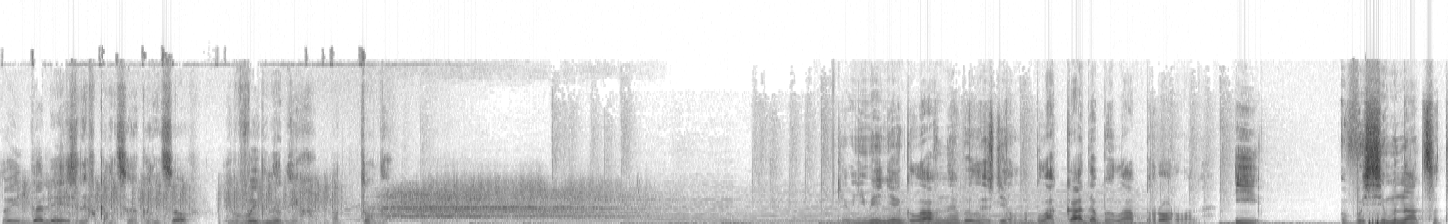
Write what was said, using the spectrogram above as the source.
Ну и долезли в конце концов и выгнали их оттуда. Тем не менее, главное было сделано. Блокада была прорвана. И 18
